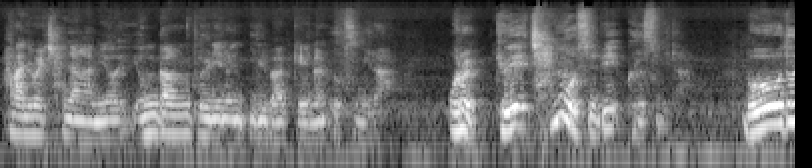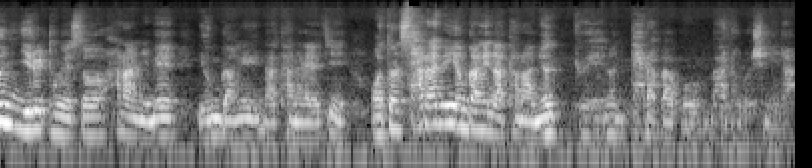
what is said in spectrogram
하나님을 찬양하며 영광 돌리는 일밖에는 없습니다. 오늘 교회의 참 모습이 그렇습니다. 모든 일을 통해서 하나님의 영광이 나타나야지 어떤 사람의 영광이 나타나면 교회는 타락하고 마는 것입니다.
